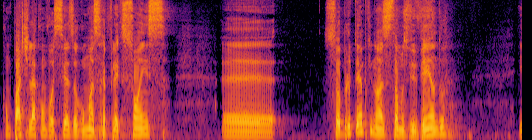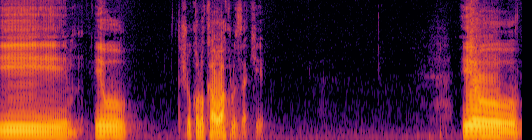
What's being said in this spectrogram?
compartilhar com vocês algumas reflexões é, sobre o tempo que nós estamos vivendo. E eu. Deixa eu colocar o óculos aqui. Eu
